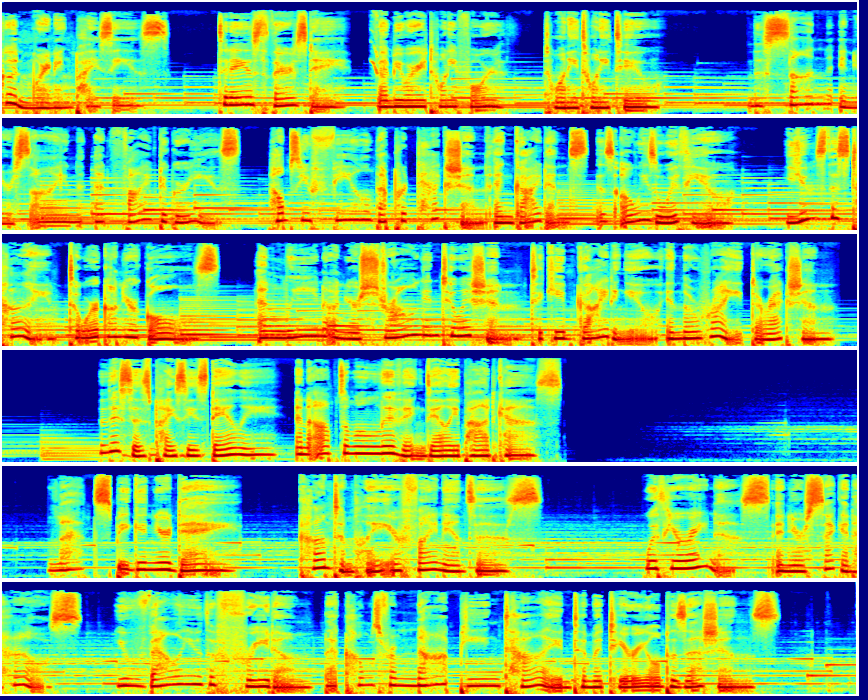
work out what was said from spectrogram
Good morning, Pisces. Today is Thursday, February 24th, 2022. The sun in your sign at 5 degrees helps you feel that protection and guidance is always with you. Use this time to work on your goals and lean on your strong intuition to keep guiding you in the right direction. This is Pisces Daily, an optimal living daily podcast. Let's begin your day. Contemplate your finances. With Uranus in your second house, you value the freedom that comes from not being tied to material possessions.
